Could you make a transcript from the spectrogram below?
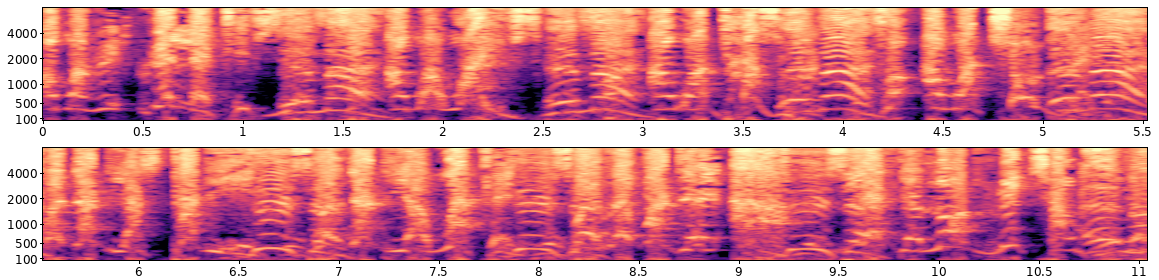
our re- relatives, for our wives, for our husbands, for our children, whether they are studying, Jesus. whether they are working, Jesus. wherever they are. Jesus. Let the Lord reach out to them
